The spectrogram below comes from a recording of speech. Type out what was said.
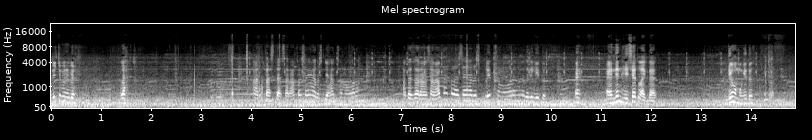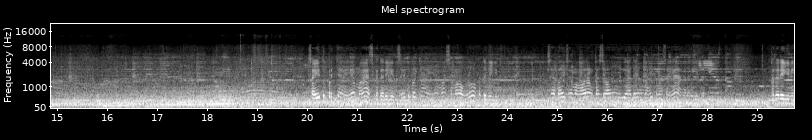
Dia cuma bilang, "Lah. Atas dasar apa saya harus jahat sama orang? Atas dasar apa kalau saya harus pelit sama orang?" Kata dia gitu. eh and then he said like that dia ngomong gitu Saya itu percaya, Mas, kata dia gitu. Saya itu percaya, Mas, sama Allah, kata dia gitu. Saya baik sama orang, pasti orang juga ada yang baik sama saya, kata dia gitu. Kata dia gini.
